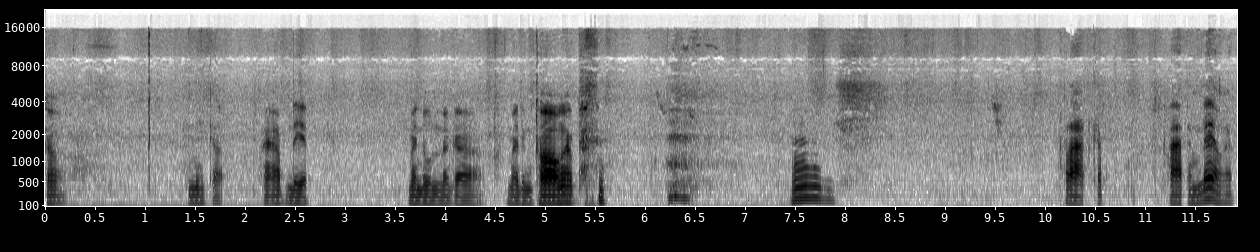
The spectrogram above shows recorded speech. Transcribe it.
ก็นี่ก็มาอัปเดตแม่นุนแล้วก็แม่ถึงทองครับพลาดครับพลาดทำแล้วครับ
